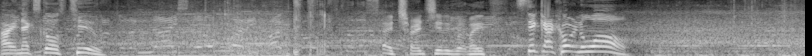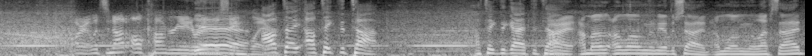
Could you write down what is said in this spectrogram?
All right, next goal's two. Nice little money puck. For the I tried shooting, but my stick got caught in the wall. All right, let's not all congregate around the same player. I'll take I'll take the top. I'll take the guy at the top. All right, I'm on, along on the other side. I'm along the left side.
